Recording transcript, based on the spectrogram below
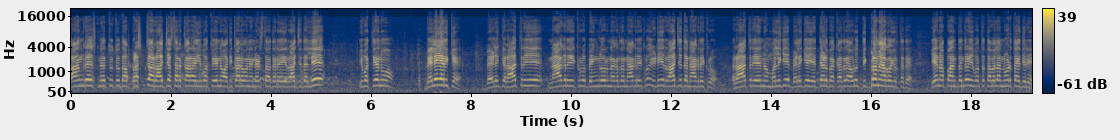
ಕಾಂಗ್ರೆಸ್ ನೇತೃತ್ವದ ಭ್ರಷ್ಟ ರಾಜ್ಯ ಸರ್ಕಾರ ಇವತ್ತೇನು ಅಧಿಕಾರವನ್ನು ನಡೆಸ್ತಾ ಇದ್ದಾರೆ ಈ ರಾಜ್ಯದಲ್ಲಿ? ಇವತ್ತೇನು ಬೆಲೆ ಏರಿಕೆ? ಬೆಳಗ್ಗೆ ರಾತ್ರಿ ನಾಗರಿಕರು, ಬೆಂಗಳೂರು ನಗರದ ನಾಗರಿಕರು, ಇಡೀ ರಾಜ್ಯದ ನಾಗರಿಕರು ರಾತ್ರಿಯನ್ನು ಮಲಗಿ ಬೆಳಗ್ಗೆ ಎದ್ದೇಳಬೇಕಾದ್ರೆ ಅವರು ದಿಗ್ಭ್ರಮೆ ಆಗೋಗಿರ್ತದೆ. ಏನಪ್ಪ ಅಂತಂದರೆ ಇವತ್ತು ತಾವೆಲ್ಲ ನೋಡ್ತಾ ಇದ್ದೀರಿ,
